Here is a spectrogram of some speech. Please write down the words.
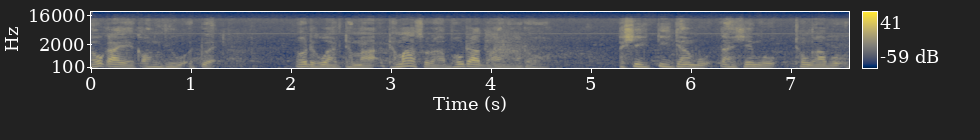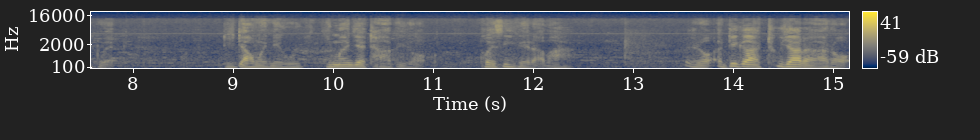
လောကရဲ့ကောင်းကျိုးအတွက် နောက်တစ်ခုကဓမ္မဓမ္မဆိုတာဗုဒ္ဓသာနာတော်အရှိတည်တံ့မှုတန်ရှင်းမှုထွန်းကားဖို့အတွက်ဒီတောင်းဝင်တွေကိုညီမှန်းချက်ထားပြီးတော့ဖွဲ့စည်းခဲ့တာပါအဲ့တော့အဓိကထူးခြားတာကတော့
